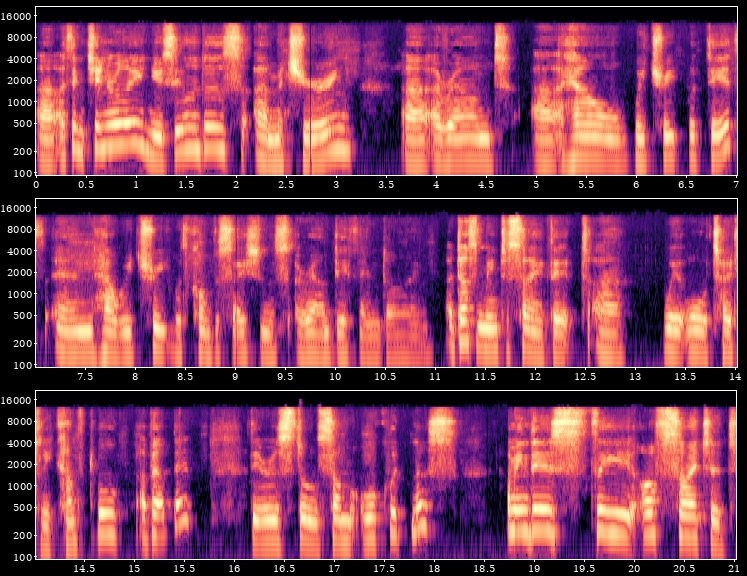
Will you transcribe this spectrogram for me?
uh, I think generally New Zealanders are maturing uh, around uh, how we treat with death and how we treat with conversations around death and dying. It doesn't mean to say that uh, we're all totally comfortable about that. There is still some awkwardness. I mean, there's the off cited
